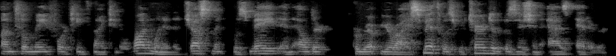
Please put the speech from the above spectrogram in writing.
until May 14, 1901, when an adjustment was made and Elder Uriah Smith was returned to the position as editor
